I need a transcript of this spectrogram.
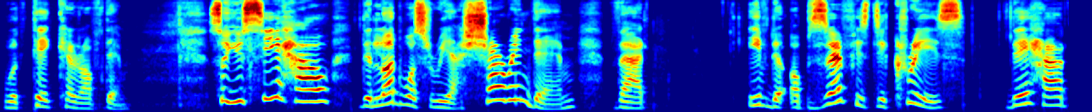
will take care of them so you see how the lord was reassuring them that if they observe his decrees they had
